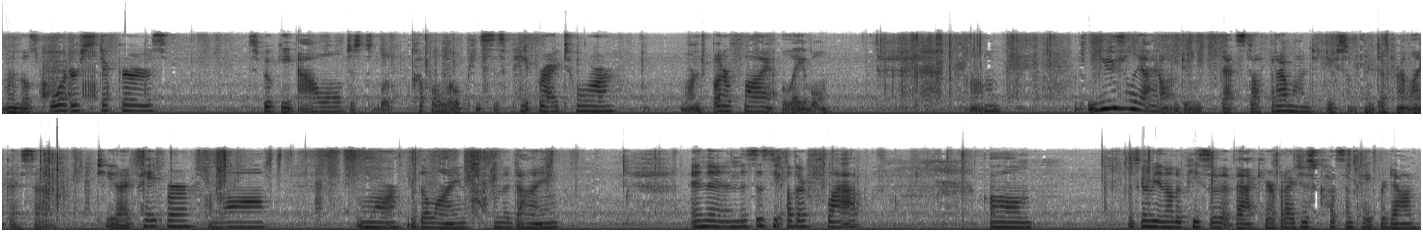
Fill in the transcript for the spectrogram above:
One of those border stickers. Spooky owl. Just a little, couple little pieces of paper I tore. Orange butterfly label. Um, usually I don't do that stuff, but I wanted to do something different, like I said. Tea-dyed paper, a moth, more with the lines from the dyeing. And then this is the other flap. Um, there's going to be another piece of it back here, but I just cut some paper down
